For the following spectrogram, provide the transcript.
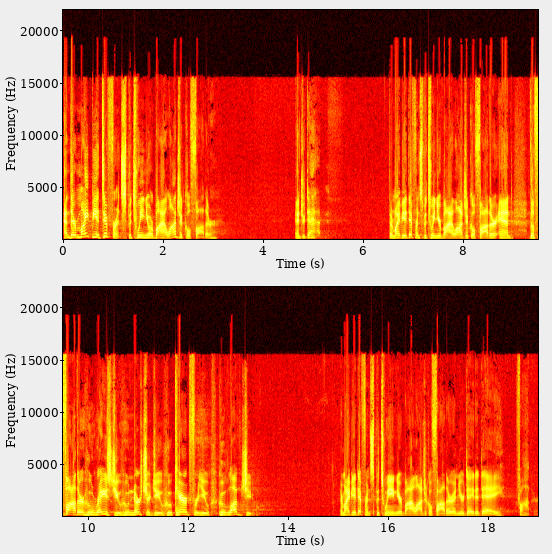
And there might be a difference between your biological father and your dad. There might be a difference between your biological father and the father who raised you, who nurtured you, who cared for you, who loved you. There might be a difference between your biological father and your day to day father.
